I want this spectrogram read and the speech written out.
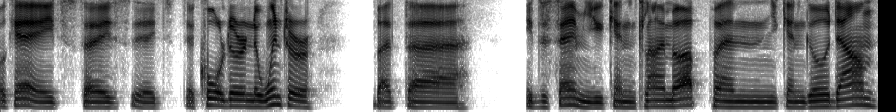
Okay, it's uh, it's it's uh, colder in the winter, but uh, it's the same. You can climb up and you can go down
